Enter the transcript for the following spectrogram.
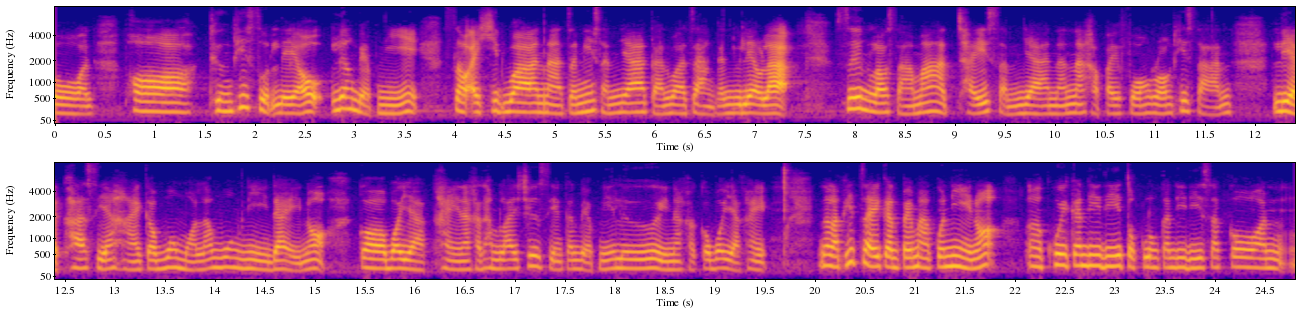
ก่อน พอถึงที่สุดแล้วเรื่องแบบนี้เซาไอคิดว่าน่าจะมีสัญญาการว่าจ้างกันอยู่แล้วล่ะ ซึ่งเราสามารถใช้สัญญานั้นนะคะไปฟ้องร้องที่ศาลเรียกค่าเสียหายกับวงหมอลำวงนี้ได้เนาะก็บ่อยากให้นะคะทำลายชื่อเสียงกันแบบนี้เลยนะคะ ก็บ่อยากให้นั่นละพิจัยกันไปมากกว่านี้เนาะ คุยกันดีๆ ตกลงกันดีๆซะก่อนอ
